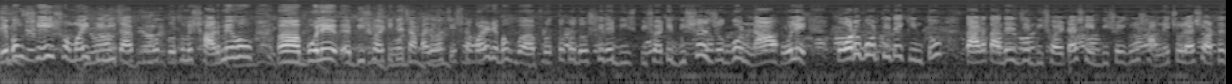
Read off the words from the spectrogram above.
এবং সেই সময় তিনি তার প্রথমে সারমেহ বলে বিষয়টিকে চাপা দেওয়ার চেষ্টা করেন এবং প্রত্যক্ষদর্শীদের বিষ- বিষয়টি বিশ্বাসযোগ্য না হলে পরবর্তীতে কিন্তু তারা তাদের যে বিষয়টা সেই বিষয়গুলো সামনে চলে আসে। অর্থাৎ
